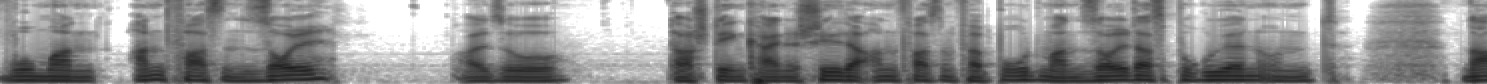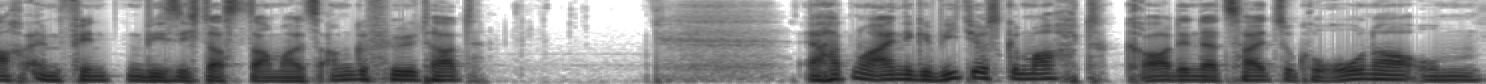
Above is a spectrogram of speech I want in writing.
wo man anfassen soll. Also da stehen keine Schilder anfassen verboten. Man soll das berühren und nachempfinden, wie sich das damals angefühlt hat. Er hat nur einige Videos gemacht, gerade in der Zeit zu Corona, um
